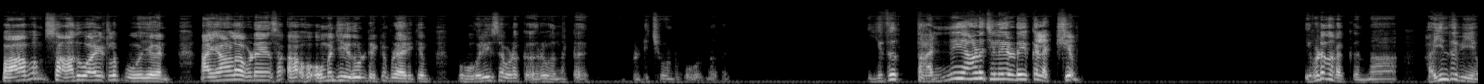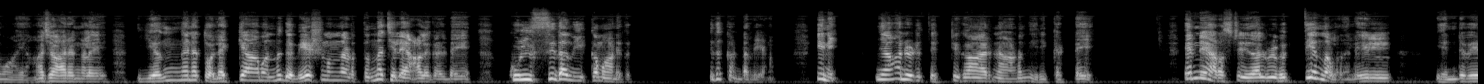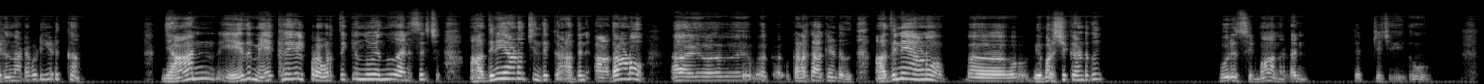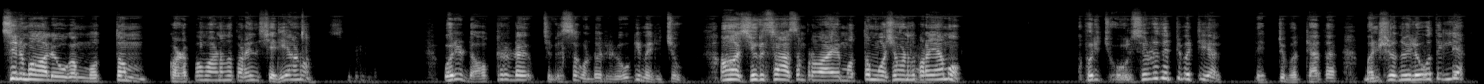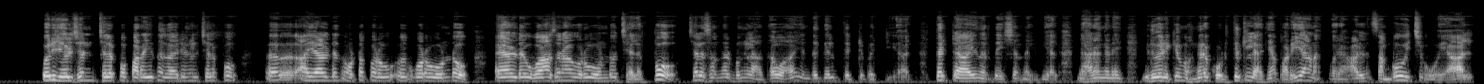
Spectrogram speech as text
പാവം സാധുവായിട്ടുള്ള പൂജകൻ. അയാൾ അവിടെ ഹോമം ചെയ്തുകൊണ്ടിരിക്കുമ്പോഴായിരിക്കും പോലീസ് അവിടെ കയറി വന്നിട്ട് പിടിച്ചുകൊണ്ട് പോകുന്നത്. ഇത് തന്നെയാണ് ചിലരുടെയൊക്കെ ലക്ഷ്യം. ഇവിടെ നടക്കുന്ന ഹൈന്ദവീയമായ ആചാരങ്ങളെ എങ്ങനെ തൊലയ്ക്കാമെന്ന് ഗവേഷണം നടത്തുന്ന ചില ആളുകളുടെ കുൽസിത നീക്കമാണിത്. ഇത് കണ്ടറിയണം. ഇനി ഞാനൊരു തെറ്റുകാരനാണെന്ന് ഇരിക്കട്ടെ എന്നെ അറസ്റ്റ് ചെയ്താൽ ഒരു വ്യക്തി എന്നുള്ള നിലയിൽ എന്റെ പേരിൽ നടപടിയെടുക്കാം. ഞാൻ ഏത് മേഖലയിൽ പ്രവർത്തിക്കുന്നു എന്നതനുസരിച്ച് അതിനെയാണോ ചിന്തിക്ക അതിന് അതാണോ കണക്കാക്കേണ്ടത്? അതിനെയാണോ വിമർശിക്കേണ്ടത്? ഒരു സിനിമാ നടൻ തെറ്റ് ചെയ്തു. സിനിമാ ലോകം മൊത്തം കുഴപ്പമാണെന്ന് പറയുന്നത് ശരിയാണോ? ഒരു ഡോക്ടറുടെ ചികിത്സ കൊണ്ട് ഒരു രോഗി മരിച്ചു. ആ ചികിത്സാ സമ്പ്രദായം മൊത്തം മോശമാണെന്ന് പറയാമോ? അപ്പൊ ഒരു ജ്യോത്സ്യരുടെ തെറ്റ് പറ്റിയാൽ തെറ്റ് പറ്റാത്ത മനുഷ്യരൊന്നും ഈ ലോകത്തില്ല. ഒരു ജ്യോത്സ്യൻ ചിലപ്പോൾ പറയുന്ന കാര്യങ്ങൾ ചിലപ്പോൾ അയാളുടെ നോട്ടപ്പുറവ് കുറവുണ്ടോ? അയാളുടെ ഉപാസന കുറവുണ്ടോ? ചിലപ്പോൾ ചില സന്ദർഭങ്ങളിൽ അഥവാ എന്തെങ്കിലും തെറ്റ് പറ്റിയാൽ തെറ്റായ നിർദ്ദേശം നൽകിയാൽ ഞാനങ്ങനെ ഇതുവരെയ്ക്കും അങ്ങനെ കൊടുത്തിട്ടില്ല. ഞാൻ പറയാണ് ഒരാൾ സംഭവിച്ചു പോയാൽ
